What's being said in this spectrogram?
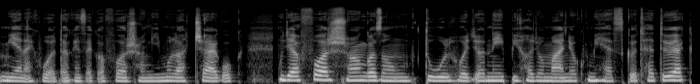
milyenek voltak ezek a farsangi mulatságok. Ugye a farsang azon túl, hogy a népi hagyományok mihez köthetőek,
